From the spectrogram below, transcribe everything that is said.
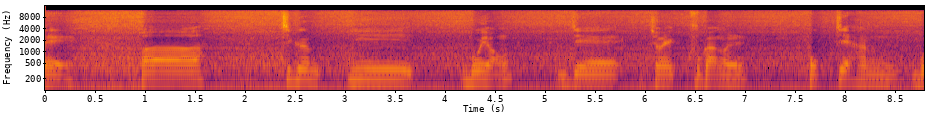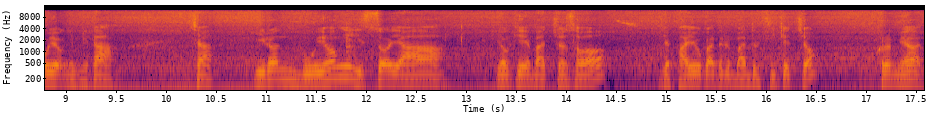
네. 어, 지금 이 모형, 이제 저의 구강을 복제한 모형입니다. 자, 이런 모형이 있어야 여기에 맞춰서 이제 바이오 가드를 만들 수 있겠죠? 그러면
